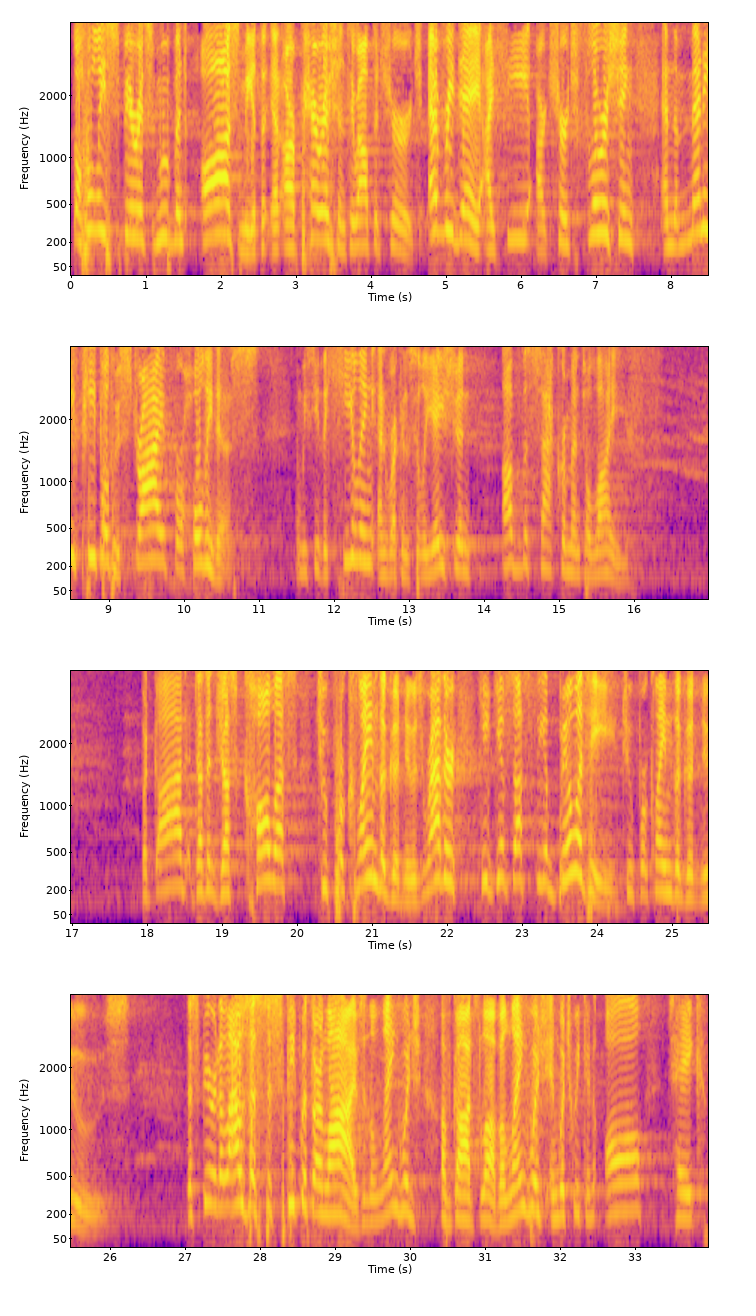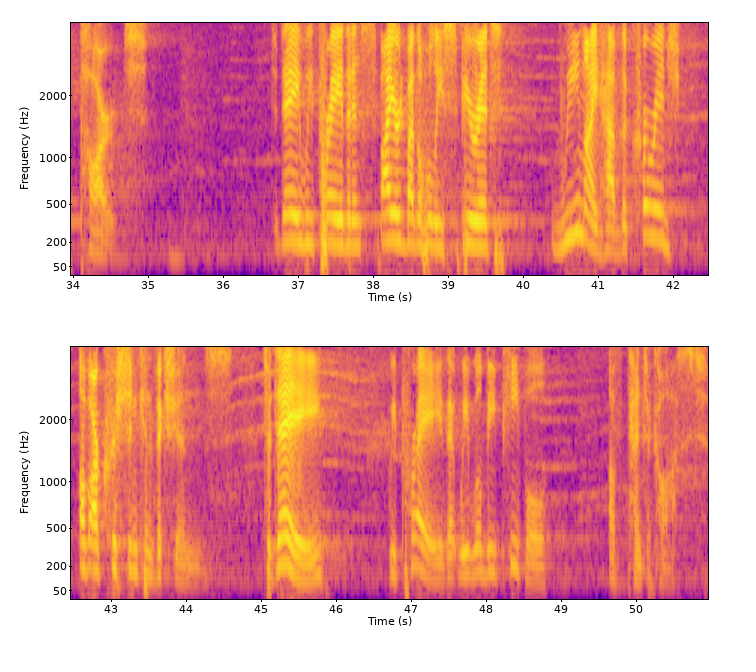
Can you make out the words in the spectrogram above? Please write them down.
The Holy Spirit's movement awes me at, the, at, our parish and throughout the church. Every day I see our church flourishing and the many people who strive for holiness. And we see the healing and reconciliation of the sacramental life. But God doesn't just call us to proclaim the good news, rather, He gives us the ability to proclaim the good news. The Spirit allows us to speak with our lives in the language of God's love, a language in which we can all take part. Today, we pray that inspired by the Holy Spirit, we might have the courage of our Christian convictions. Today, we pray that we will be people of Pentecost.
